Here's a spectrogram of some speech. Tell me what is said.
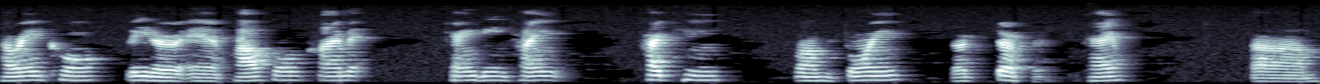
tyrannical leader and powerful climate changing Titan from destroying the surface. Okay? Um,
